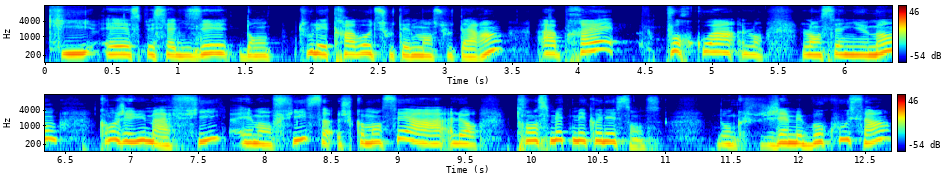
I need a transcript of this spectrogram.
qui est spécialisée dans tous les travaux de soutènement souterrain. Après, pourquoi l'enseignement Quand j'ai eu ma fille et mon fils, je commençais à leur transmettre mes connaissances. Donc j'aimais beaucoup ça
